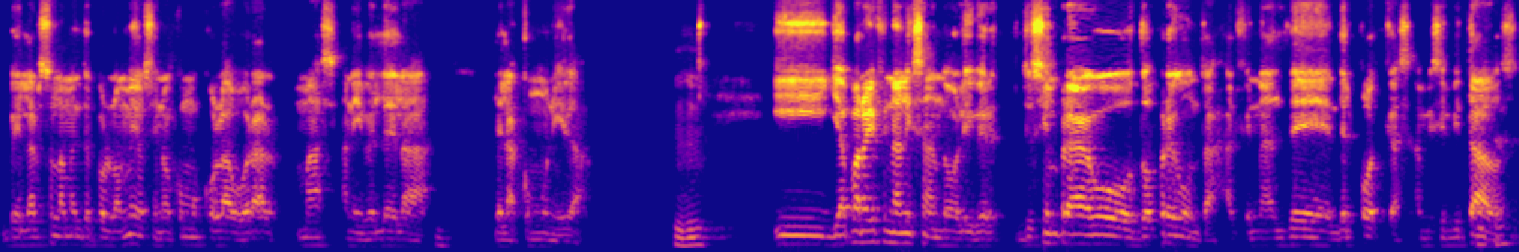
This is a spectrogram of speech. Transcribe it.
velar solamente por lo mío, sino como colaborar más a nivel de la, de la comunidad. Y ya para ir finalizando, Oliver, yo siempre hago dos preguntas al final del podcast a mis invitados,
